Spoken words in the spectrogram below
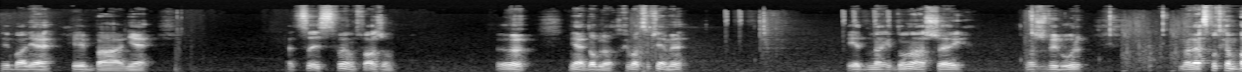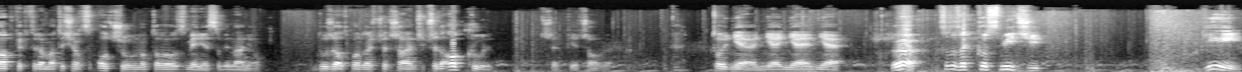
chyba nie, chyba nie. A co jest z twoją twarzą? Ugh. Nie, dobra, chyba cofniemy. Jednak do naszej. Nasz wybór. No ale jak spotkam babkę, która ma tysiąc oczu, no to zmienię sobie na nią. Duża odporność przed szałem ci przyda. O kur... Przepieczone. To nie, nie, nie, nie. E, co to za kosmici? Gin!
